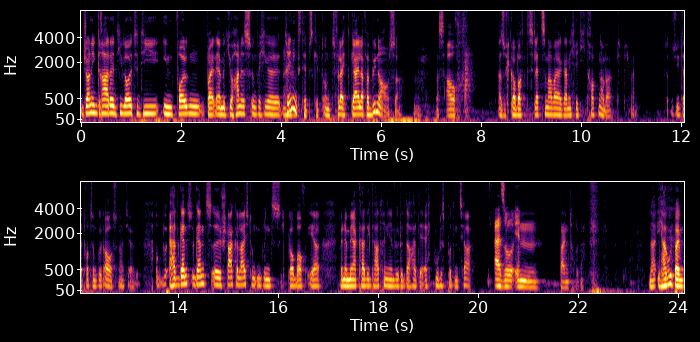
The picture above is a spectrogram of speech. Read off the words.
Johnny gerade die Leute, die ihm folgen, weil er mit Johannes irgendwelche Trainingstipps gibt und vielleicht geiler auf der Bühne aussah? Was auch, also ich glaube, das letzte Mal war er gar nicht richtig trocken, aber ich meine, sieht er trotzdem gut aus. Ne? Er hat ganz, ganz äh, starke Leistung übrigens. Ich glaube auch eher, wenn er mehr KDK trainieren würde, da hat er echt gutes Potenzial. Also im Bankdrücken. Na, ja, gut, beim,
